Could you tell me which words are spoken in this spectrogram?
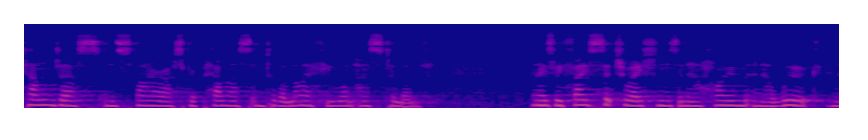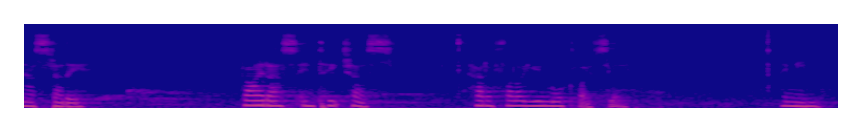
Challenge us, inspire us, propel us into the life you want us to live. And as we face situations in our home, in our work, in our study, guide us and teach us how to follow you more closely. Amen.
